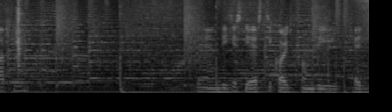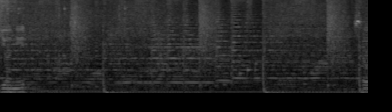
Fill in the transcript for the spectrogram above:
copy then this is the SD card from the head unit. So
